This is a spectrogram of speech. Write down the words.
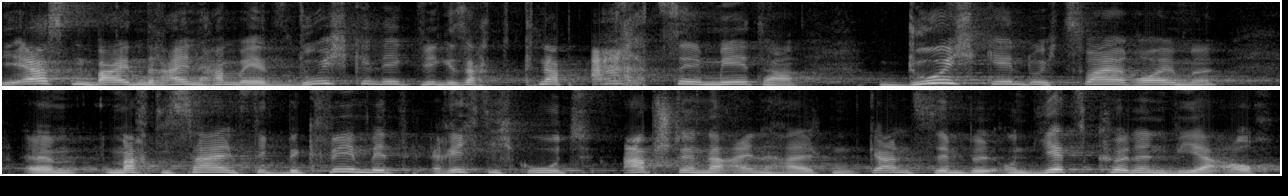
Die ersten beiden Reihen haben wir jetzt durchgelegt. Wie gesagt, knapp 18 Meter durchgehend durch zwei Räume. Ähm, macht die Silent Stick bequem mit, richtig gut, Abstände einhalten, ganz simpel. Und jetzt können wir auch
